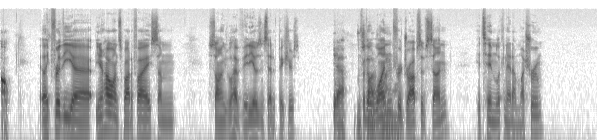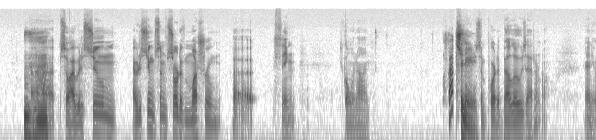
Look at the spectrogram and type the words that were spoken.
Oh. Like for the uh you know how on Spotify some songs will have videos instead of pictures? Yeah. on For the one yeah. for Drops of Sun, it's him looking at a mushroom. Mhm. Uh, so I would assume I would assume some sort of mushroom uh thing is going on. Fascinating. Some portobellos, I don't know. Anyway,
